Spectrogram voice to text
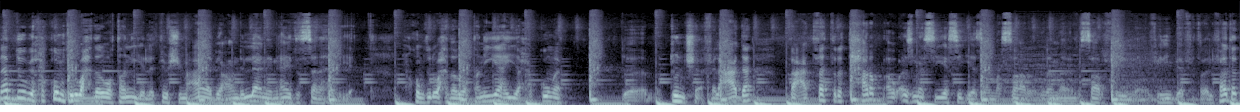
نبدأ بحكومة الوحدة الوطنية اللي تمشي معانا بعون الله لنهاية السنة هذه. حكومة الوحدة الوطنية هي حكومة آه، تنشأ في العادة بعد فترة حرب أو أزمة سياسية زي ما صار لما صار في في ليبيا الفترة اللي فاتت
